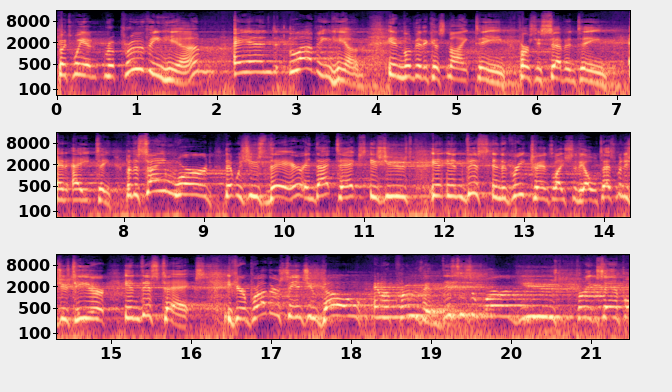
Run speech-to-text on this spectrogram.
between reproving him and loving him in Leviticus 19, verses 17 and 18. But the same word that was used there in that text is used in, in this, in the Greek translation of the Old Testament, is used here in this text. If your brother sins you, go and reprove him. This is a word used, for example,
